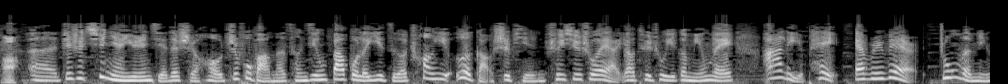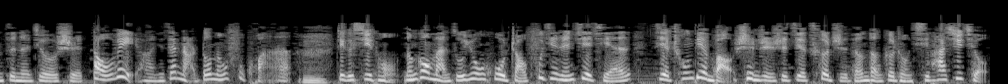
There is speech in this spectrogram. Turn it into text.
啊。呃，这是去年愚人节的时候，支付宝呢曾经发布了一则创意恶搞视频，吹嘘说呀要推出一个名为阿里 Pay Everywhere，中文名字呢就是到位啊，你在哪儿都能付款。嗯，这个系统能够满足用户找附近人借钱、借充电宝，甚至是借厕纸等等各种奇葩需求。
